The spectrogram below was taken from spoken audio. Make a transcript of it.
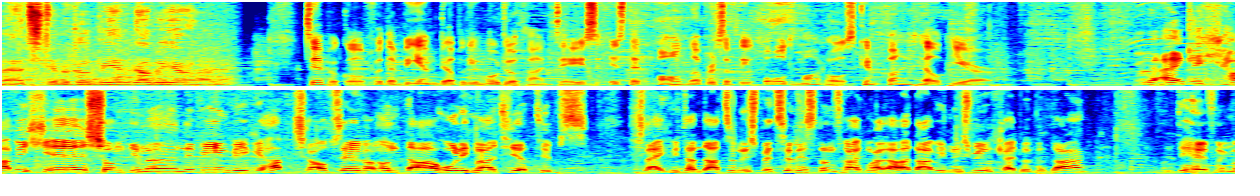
That's typical BMW. Typical for the BMW Motorrad days is that all lovers of the old models can find help here. Ja, eigentlich habe ich äh, schon immer eine BMW gehabt, schraube selber und da hole ich mir halt hier Tipps. Ich schleiche mich dann da zu den Spezialisten und frage mal, ah, da habe ich eine Schwierigkeit oder da. Und die helfen.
